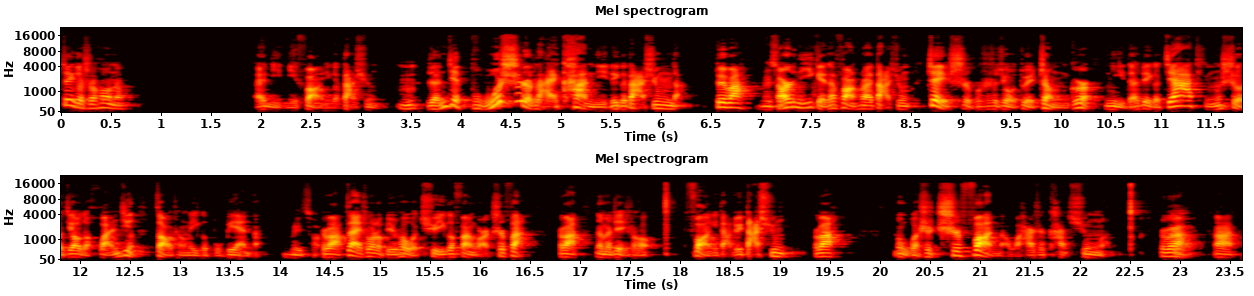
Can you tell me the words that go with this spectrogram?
这个时候呢，哎，你你放一个大胸，嗯，人家不是来看你这个大胸的，对吧？没错而你给他放出来大胸，这是不是就对整个你的这个家庭社交的环境造成了一个不便呢？没错，是吧？再说了，比如说我去一个饭馆吃饭，是吧？那么这时候放一大堆大胸，是吧？那我是吃饭呢，我还是看胸啊？是不是啊？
